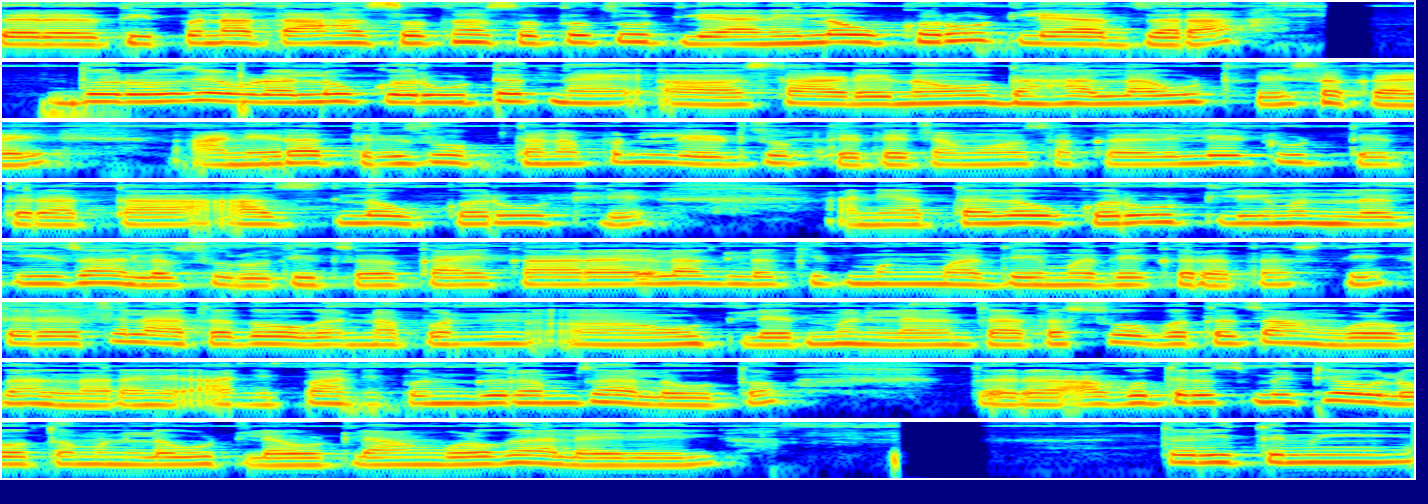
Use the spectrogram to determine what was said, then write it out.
तर ती पण आता हसत हसतच उठली आणि लवकर उठली आज जरा. दररोज एवढ्या लवकर उठत नाही. साडेनऊ दहाला उठते सकाळी आणि रात्री झोपताना पण लेट झोपते. त्याच्यामुळं सकाळी लेट उठते. तर आता आज लवकर उठले. आणि आता लवकर उठली म्हणलं की झालं सुरू तिचं. काय करायला लागलं की मग मध्ये मध्ये करत असते. तर चला आता दोघांना पण उठलेत म्हणल्यानंतर आता सोबतच आंघोळ घालणार आहे. आणि पाणी पण गरम झालं होतं. तर अगोदरच मी ठेवलं होतं म्हणलं उठल्या उठल्या आंघोळ घालायला येईल. तर इथे मी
